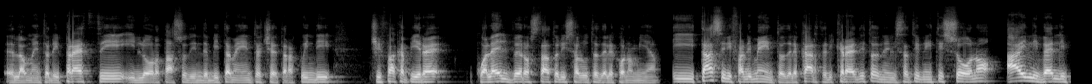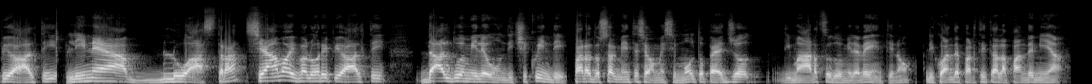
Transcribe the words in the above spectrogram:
eh, l'aumento dei prezzi, il loro tasso di indebitamento, eccetera. Quindi ci fa capire qual è il vero stato di salute dell'economia. I tassi di fallimento delle carte di credito negli Stati Uniti sono ai livelli più alti, linea bluastra, siamo ai valori più alti dal 2011, quindi paradossalmente siamo messi molto peggio di marzo 2020, no? di quando è partita la pandemia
